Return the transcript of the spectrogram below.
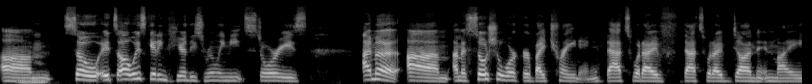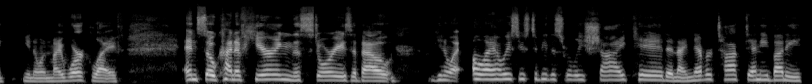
Um so it's always getting to hear these really neat stories i'm a um i'm a social worker by training. That's what i've that's what i've done in my you know in my work life. And so kind of hearing the stories about you know I- oh i always used to be this really shy kid and i never talked to anybody.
